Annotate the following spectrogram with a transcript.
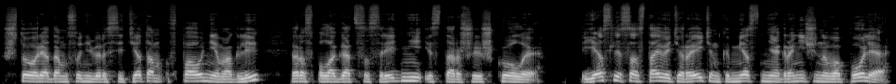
что рядом с университетом вполне могли располагаться средние и старшие школы. Если составить рейтинг мест неограниченного поля,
